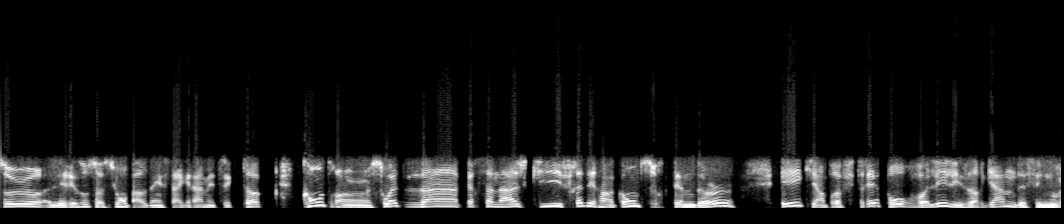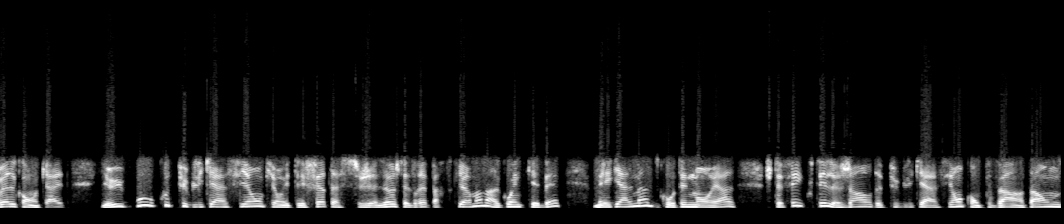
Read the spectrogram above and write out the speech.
sur les réseaux sociaux, on parle d'Instagram et TikTok, contre un soi-disant personnage qui ferait des rencontres sur Tinder et qui en profiterait pour voler les organes de ses nouvelles conquêtes. Il y a eu beaucoup de publications qui ont été faites à ce sujet-là, je te dirais particulièrement dans le coin de Québec, mais également du côté de Montréal. Je te fais écouter le genre de publications qu'on pouvait entendre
